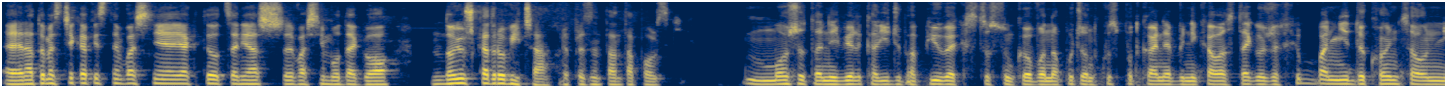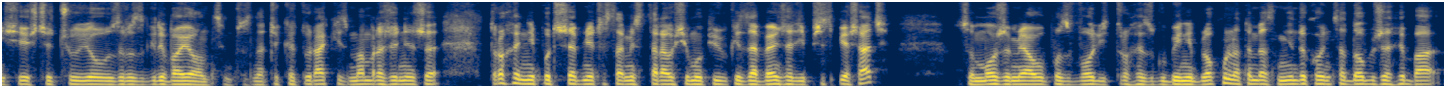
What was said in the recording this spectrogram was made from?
E, natomiast ciekaw jestem właśnie, jak ty oceniasz właśnie młodego, no już kadrowicza, reprezentanta Polski. może ta niewielka liczba piłek stosunkowo na początku spotkania wynikała z tego, że chyba nie do końca oni się jeszcze czują z rozgrywającym. To znaczy Keturakis mam wrażenie, że trochę niepotrzebnie czasami starał się mu piłkę zawężać i przyspieszać, co może miało pozwolić trochę zgubienie bloku, natomiast nie do końca dobrze chyba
